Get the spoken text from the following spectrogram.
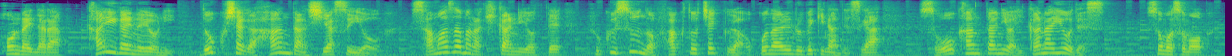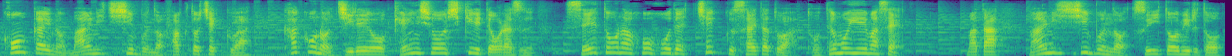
本来なら海外のように読者が判断しやすいよう様々な機関によって複数のファクトチェックが行われるべきなんですが、そう簡単にはいかないようです。そもそも今回の毎日新聞のファクトチェックは過去の事例を検証しきれておらず正当な方法でチェックされたとはとても言えません。また、毎日新聞のツイートを見ると、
